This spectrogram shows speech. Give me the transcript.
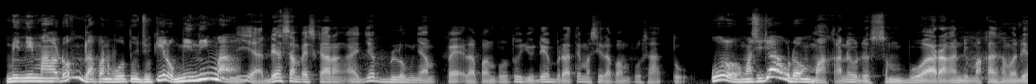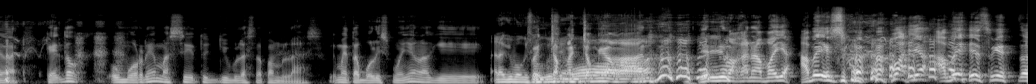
Minimal dong 87 kilo minimal. Iya, dia sampai sekarang aja belum nyampe 87. Dia beratnya masih 81. Wow, masih jauh dong. Makannya udah sembarangan dimakan sama dia kan. Kayak itu umurnya masih 17 18. Metabolismenya lagi Lagi bagus-bagusnya. kenceng-kencengnya Wah. kan. Jadi dimakan apa aja habis. apa aja habis gitu.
